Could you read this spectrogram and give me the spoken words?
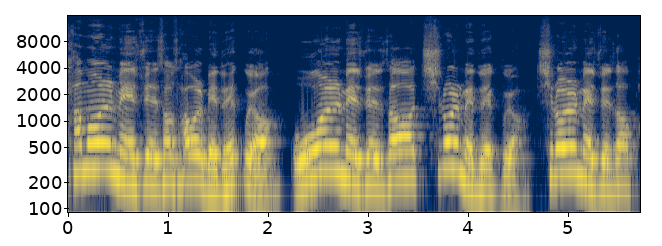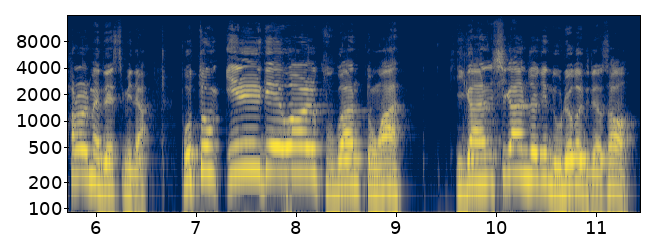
3월 매수해서 4월 매도했고요. 5월 매수해서 7월 매도했고요. 7월 매수해서 8월 매도했습니다. 보통 1개월 구간 동안 기간 시간적인 노력을 들여서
